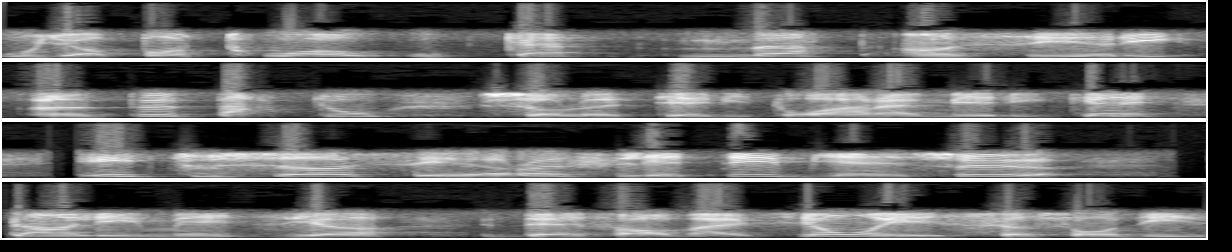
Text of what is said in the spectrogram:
où il n'y a pas trois ou quatre meurtres en série un peu partout sur le territoire américain. Et tout ça s'est reflété, bien sûr, dans les médias d'information et ce sont des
